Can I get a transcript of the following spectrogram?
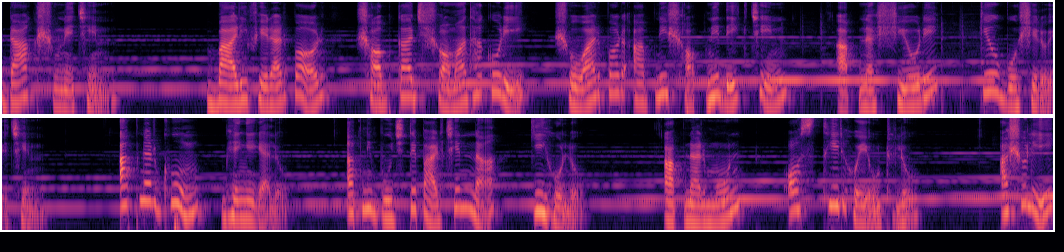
ডাক শুনেছেন। বাড়ি ফেরার পর সব কাজ সমাধা করে শোয়ার পর আপনি স্বপ্নে দেখছেন, আপনার শিওরে কেউ বসে রয়েছেন। আপনার ঘুম ভেঙে গেল। আপনি বুঝতে পারছেন না কি হলো। আপনার মন অস্থির হয়ে উঠল। আসলে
